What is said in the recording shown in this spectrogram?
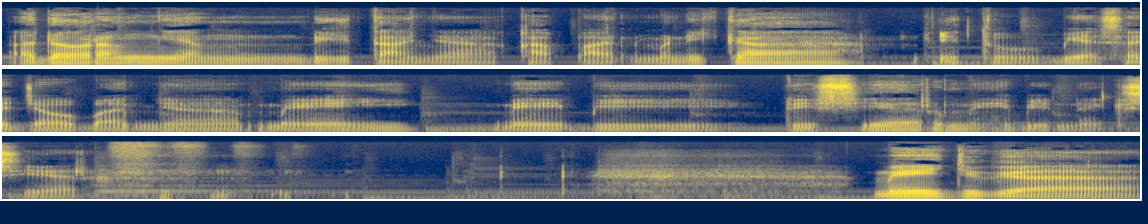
ada orang yang ditanya kapan menikah, itu biasa jawabannya May, maybe this year, maybe next year. May juga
